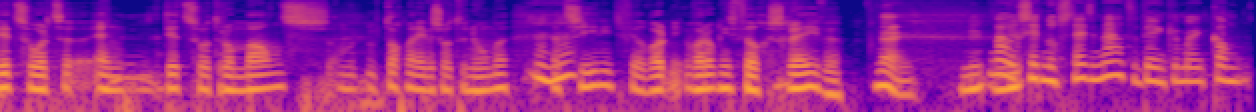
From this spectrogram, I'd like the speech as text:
Dit soort, eh, en Mm. dit soort romans, om het toch maar even zo te noemen, Mhm. dat zie je niet veel. Wordt, niet- wordt ook niet veel geschreven. nee. Nu, Nou, ik zit nog steeds na te denken, maar ik kan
